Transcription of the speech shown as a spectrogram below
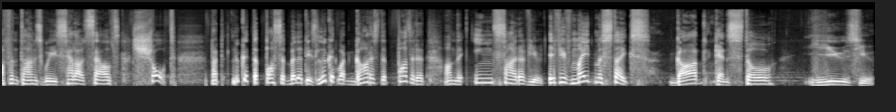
Oftentimes we sell ourselves short. But look at the possibilities. Look at what God has deposited on the inside of you. If you've made mistakes, God can still use you.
